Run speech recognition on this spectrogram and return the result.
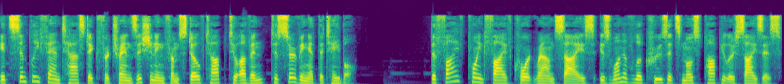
it's simply fantastic for transitioning from stovetop to oven to serving at the table. The 5.5 quart round size is one of Le Creuset's most popular sizes,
